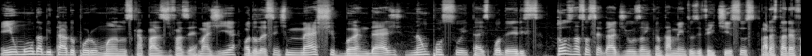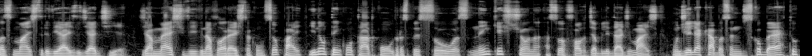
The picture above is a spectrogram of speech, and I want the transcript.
Em um mundo habitado por humanos capazes de fazer magia, o adolescente Mesh Burndead não possui tais poderes. Todos na sociedade usam encantamentos e feitiços para as tarefas mais triviais do dia a dia. Já Mesh vive na floresta com seu pai e não tem contato com outras pessoas, nem questiona a sua falta de habilidade mágica. Um dia ele acaba sendo descoberto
